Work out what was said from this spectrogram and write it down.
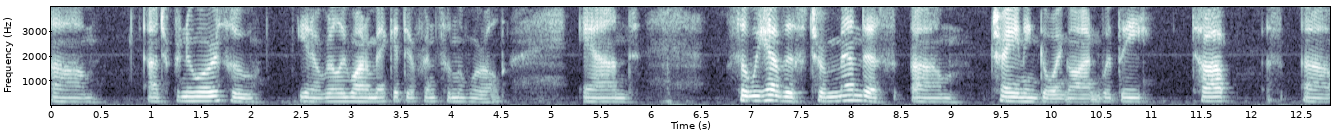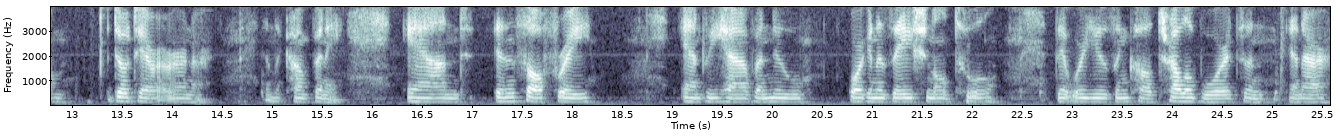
um, entrepreneurs who, you know, really want to make a difference in the world. And so we have this tremendous um, training going on with the top um, doTERRA earner in the company, and it's all free. And we have a new organizational tool that we're using called Trello boards, and, and our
